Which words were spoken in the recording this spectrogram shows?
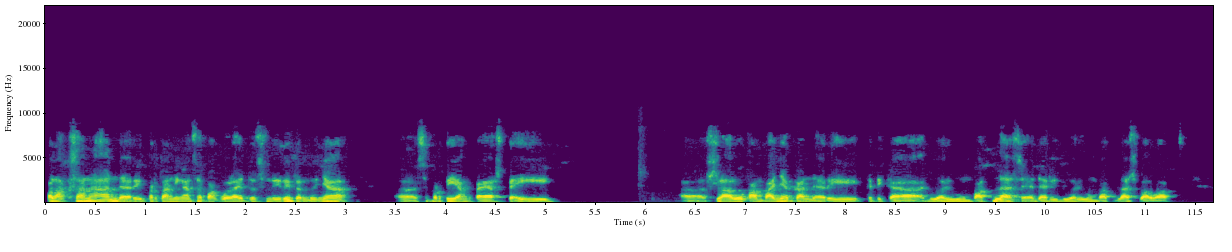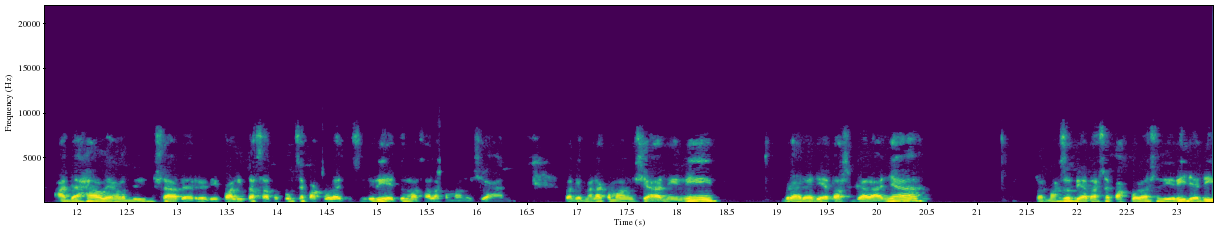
pelaksanaan dari pertandingan sepak bola itu sendiri tentunya uh, seperti yang PSPI uh, eh, selalu kampanyekan dari ketika 2014 ya dari 2014 bahwa ada hal yang lebih besar dari rivalitas ataupun sepak bola itu sendiri yaitu masalah kemanusiaan. Bagaimana kemanusiaan ini berada di atas segalanya termasuk di atas sepak bola sendiri jadi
